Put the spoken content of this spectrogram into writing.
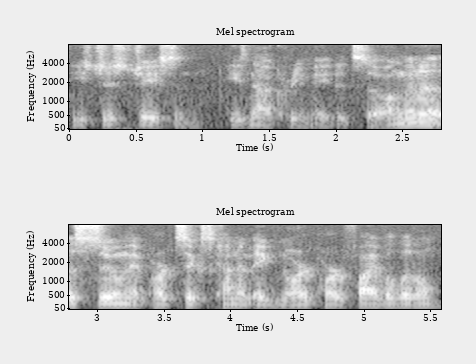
he's just Jason. He's not cremated. So, I'm going to assume that part 6 kind of ignored part 5 a little.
